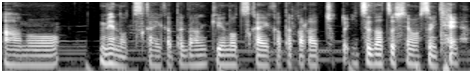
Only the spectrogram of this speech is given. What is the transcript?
あの目の使い方眼球の使い方からちょっと逸脱してますみたいな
